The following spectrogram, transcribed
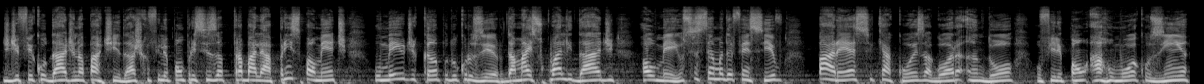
de dificuldade na partida. Acho que o Filipão precisa trabalhar principalmente o meio de campo do Cruzeiro, dar mais qualidade ao meio. O sistema defensivo parece que a coisa agora andou, o Filipão arrumou a cozinha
